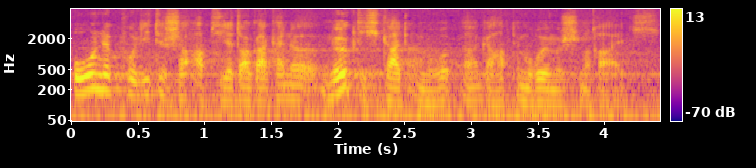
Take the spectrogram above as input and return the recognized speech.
ohne politische Absicht, hat auch gar keine Möglichkeit äh, gehabt im Römischen Reich.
